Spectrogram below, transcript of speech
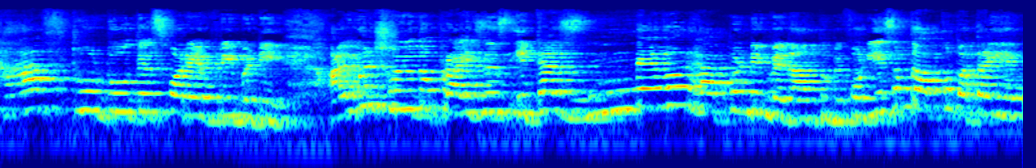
have to do this for everybody i will show you the prices it has never happened in vedantu before ye sab to aapko pata hi hai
